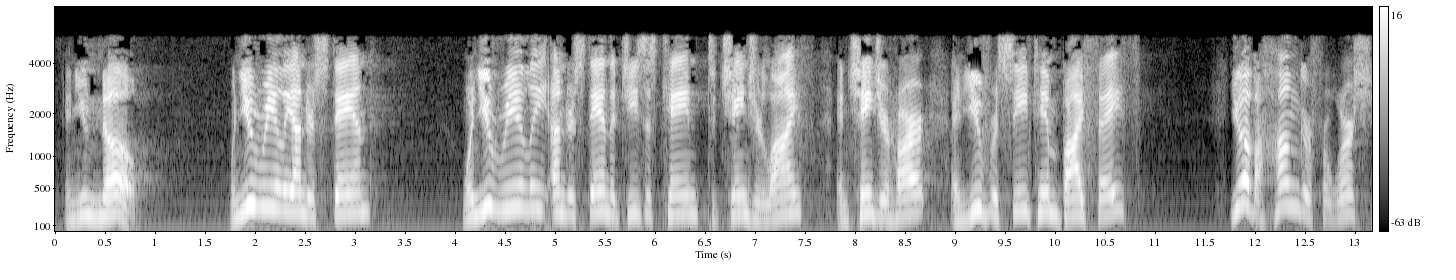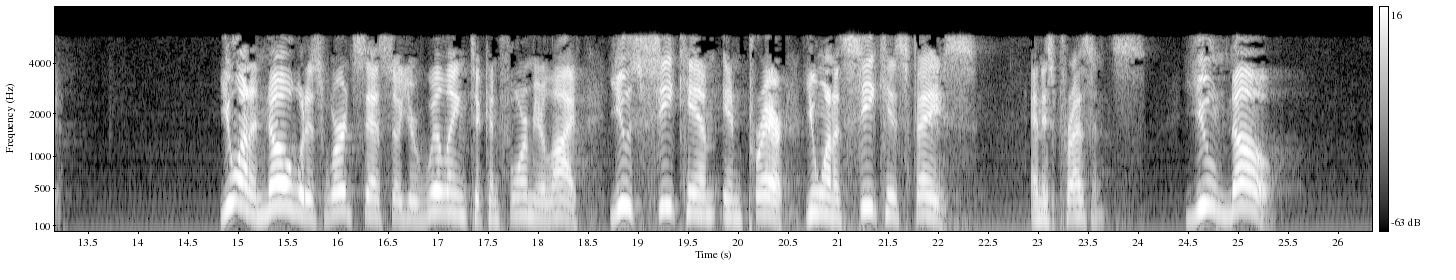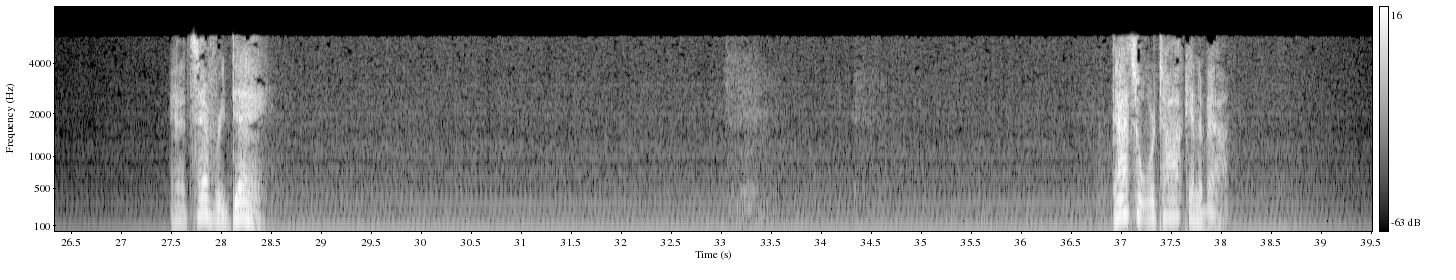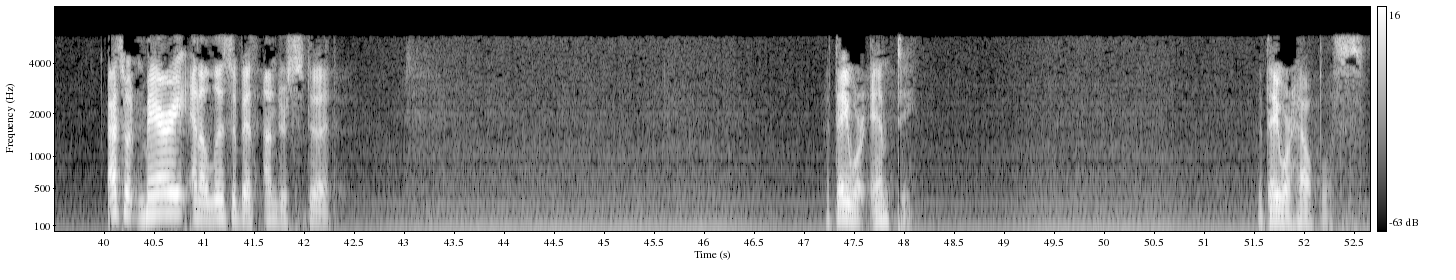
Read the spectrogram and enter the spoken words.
And you know, when you really understand, when you really understand that Jesus came to change your life and change your heart, and you've received Him by faith, you have a hunger for worship. You want to know what His Word says so you're willing to conform your life. You seek Him in prayer. You want to seek His face and His presence. You know and it's every day. That's what we're talking about. That's what Mary and Elizabeth understood. That they were empty. That they were helpless.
